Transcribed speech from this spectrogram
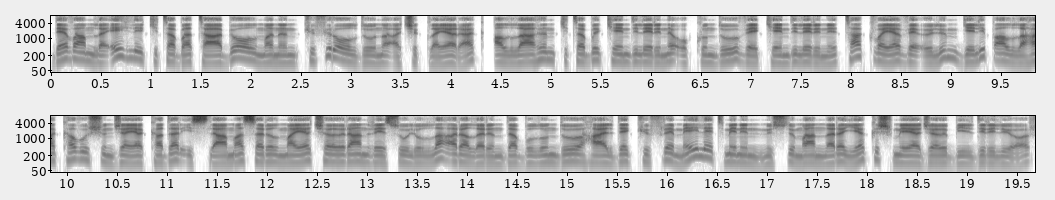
devamla ehli kitaba tabi olmanın küfür olduğunu açıklayarak, Allah'ın kitabı kendilerine okunduğu ve kendilerini takvaya ve ölüm gelip Allah'a kavuşuncaya kadar İslam'a sarılmaya çağıran Resulullah aralarında bulunduğu halde küfre meyletmenin Müslümanlara yakışmayacağı bildiriliyor,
